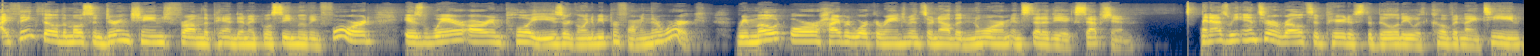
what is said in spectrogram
I think, though, the most enduring change from the pandemic we'll see moving forward is where our employees are going to be performing their work. Remote or hybrid work arrangements are now the norm instead of the exception. And as we enter a relative period of stability with COVID 19,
